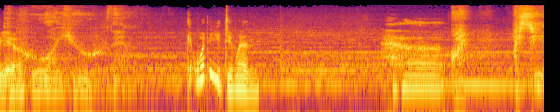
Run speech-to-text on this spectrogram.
Who are you? Who are you then? What are you doing? Uh, I. I see.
